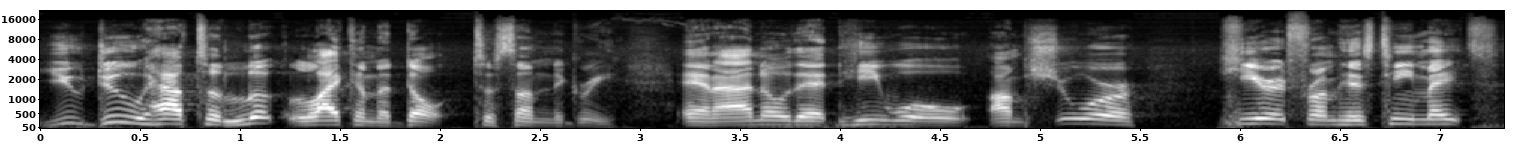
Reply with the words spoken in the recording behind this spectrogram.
you do have to look like an adult to some degree. And I know that he will, I'm sure, hear it from his teammates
